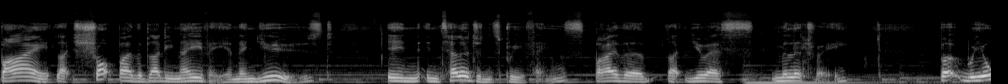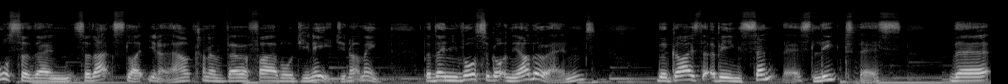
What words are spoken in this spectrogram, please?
by like shot by the bloody navy and then used in intelligence briefings by the like U.S. military. But we also then, so that's like, you know, how kind of verifiable do you need? Do you know what I mean? But then you've also got on the other end the guys that are being sent this, leaked this, they're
